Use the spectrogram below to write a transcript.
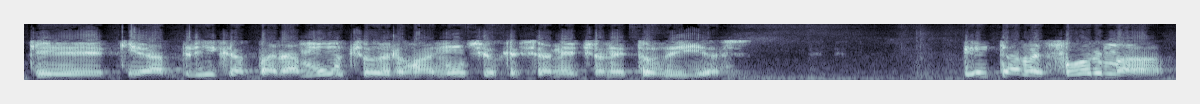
que, que aplica para muchos de los anuncios que se han hecho en estos días. Esta reforma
